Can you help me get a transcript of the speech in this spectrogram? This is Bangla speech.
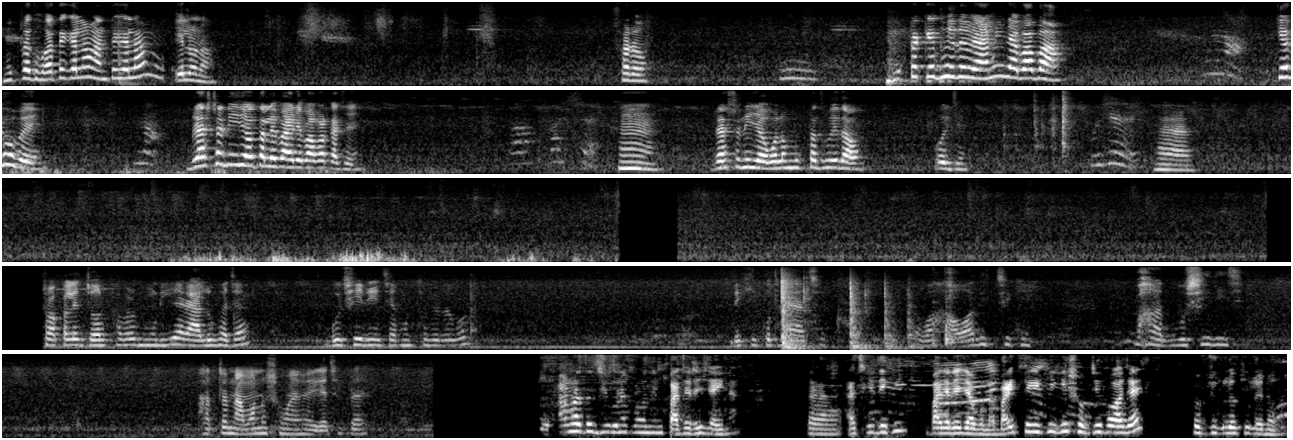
মুখটা ধোয়াতে গেলাম, আনতে গেলাম, এলো না। সরো। মুখটা কে ধুয়ে দেবে? আমি না বাবা? কে ধোবে? ব্রাশটা নিয়ে যাও তাহলে বাইরে বাবার কাছে। হুম ব্রাশটা নিয়ে যাও, বলো মুখটা ধুয়ে দাও। ওই যে। হ্যাঁ। সকালের জল খাবার মুড়ি আর আলু ভাজা গুছিয়ে দিয়েছি, এখন খেতে দেবো। দেখি কোথায় আছে। বাবা, হাওয়া দিচ্ছে কি? ভাত বসিয়ে দিয়েছি। ভাতটা নামানোর সময় হয়ে গেছে প্রায়। আমরা তো জীবনে কোনোদিন বাজারে যাই না। তা আজকে দেখি বাজারে যাব না। বাড়ির থেকে কি কি সবজি পাওয়া যায় সবজিগুলো তুলে নেব।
